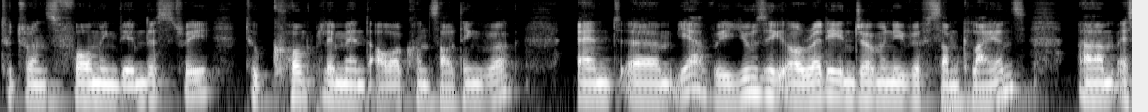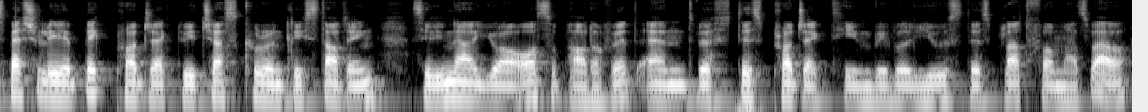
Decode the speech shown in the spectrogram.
to transforming the industry, to complement our consulting work, and um, yeah, we're using it already in Germany with some clients, um, especially a big project we just currently starting. Selina, you are also part of it. And with this project team, we will use this platform as well,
